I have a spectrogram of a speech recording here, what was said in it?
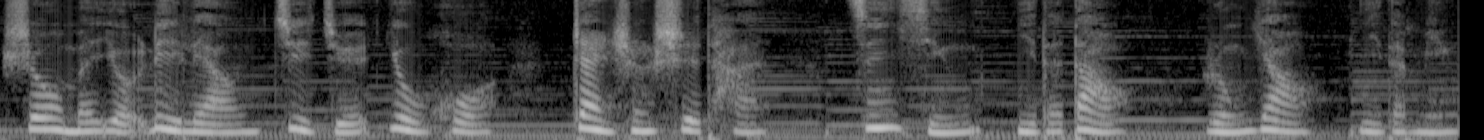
使我们有力量拒绝诱惑、战胜试探。遵行你的道，荣耀你的名，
